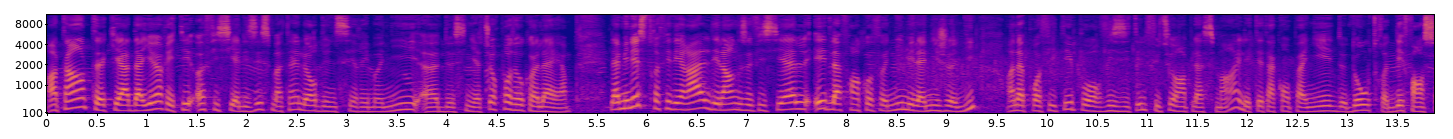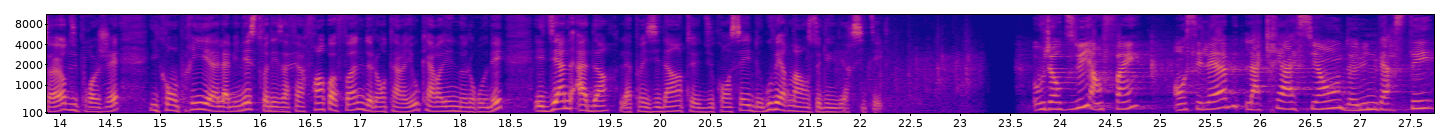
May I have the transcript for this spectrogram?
entente qui a d'ailleurs été officialisée ce matin lors d'une cérémonie euh, de signature protocolaire. La ministre fédérale des langues officielles et de la francophonie, Mélanie Joly, en a profité pour visiter le futur emplacement. Elle était accompagnée de d'autres défenseurs du projet, y compris euh, la ministre des Affaires francophones de l'Ontario, Caroline Mulroney, et Diane Adam, la présidente du conseil de gouvernance de l'université. Aujourd'hui, enfin, on célèbre la création de l'Université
